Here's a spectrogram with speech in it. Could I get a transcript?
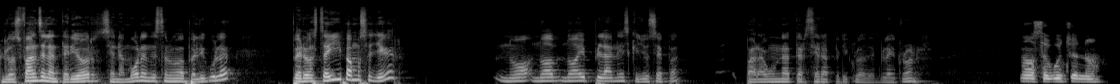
Los fans de la anterior se enamoren de esta nueva película. Pero hasta ahí vamos a llegar. No, no, no hay planes que yo sepa para una tercera película de Blade Runner. No, según yo no.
